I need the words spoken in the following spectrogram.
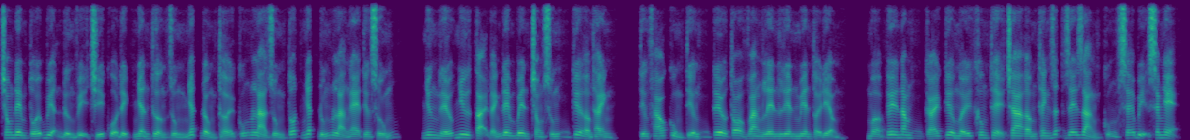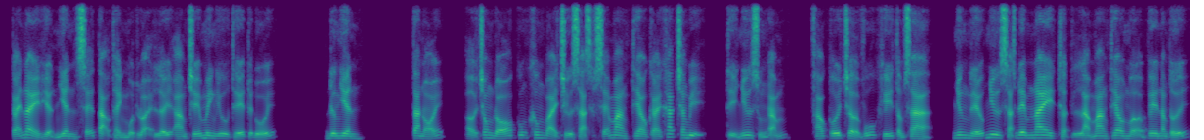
trong đêm tối biện đường vị trí của địch nhân thường dùng nhất đồng thời cũng là dùng tốt nhất đúng là nghe tiếng súng, nhưng nếu như tại đánh đêm bên trong súng kia âm thanh, tiếng pháo cùng tiếng kêu to vang lên liên miên thời điểm mp 5 cái kia mấy không thể tra âm thanh rất dễ dàng cũng sẽ bị xem nhẹ, cái này hiển nhiên sẽ tạo thành một loại lấy ám chế minh ưu thế tuyệt đối. Đương nhiên, ta nói, ở trong đó cũng không bài trừ sạt sẽ mang theo cái khác trang bị, tỉ như súng ngắm, pháo cối chở vũ khí tầm xa, nhưng nếu như sạt đêm nay thật là mang theo mp 5 tới,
